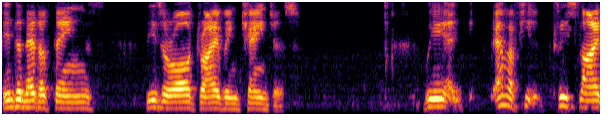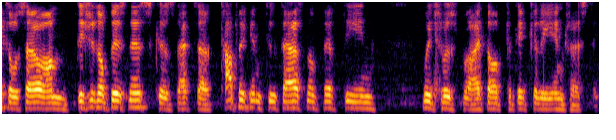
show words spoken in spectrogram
Internet of Things, these are all driving changes. We have a few, three slides or so on digital business, because that's a topic in 2015, which was, I thought, particularly interesting.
